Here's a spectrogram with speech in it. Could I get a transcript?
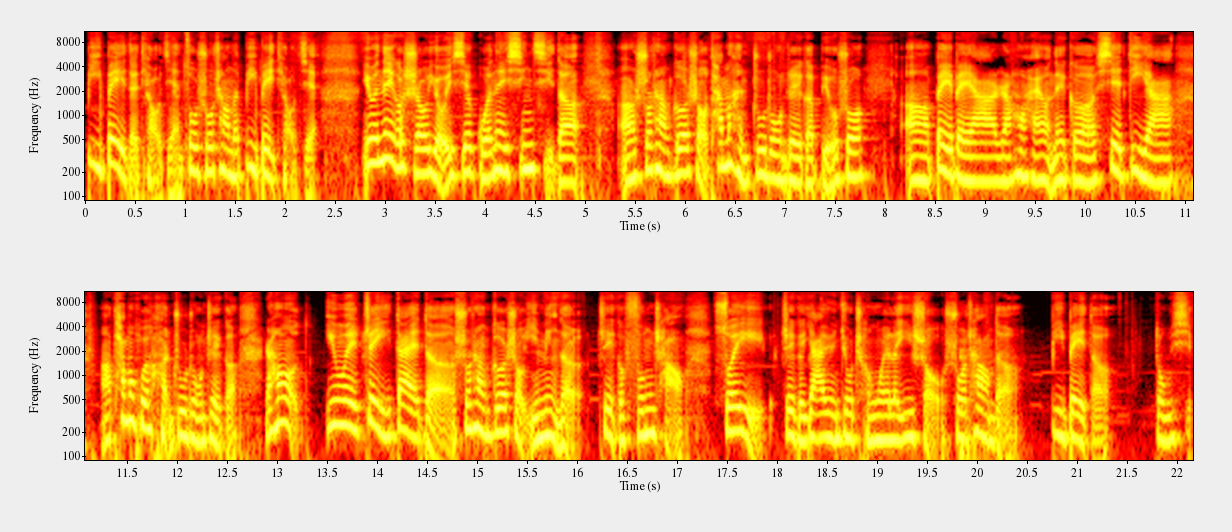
必备的条件，做说唱的必备条件，因为那个时候有一些国内兴起的呃说唱歌手，他们很注重这个，比如说呃贝贝啊，然后还有那个谢帝啊，啊他们会很注重这个。然后因为这一代的说唱歌手引领的这个风潮，所以这个押韵就成为了一首说唱的必备的东西。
